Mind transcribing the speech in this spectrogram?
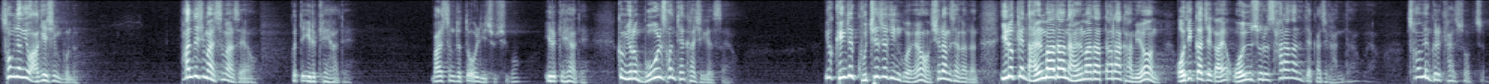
성령이 와 계신 분은 반드시 말씀하세요. 그때 이렇게 해야 돼. 말씀도 떠올리 주시고 이렇게 해야 돼. 그럼 여러분 뭘 선택하시겠어요? 이거 굉장히 구체적인 거예요. 신앙생활은 이렇게 날마다 날마다 따라가면 어디까지 가요? 원수를 사랑하는 데까지 간다고요. 처음엔 그렇게 할 수 없지만.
